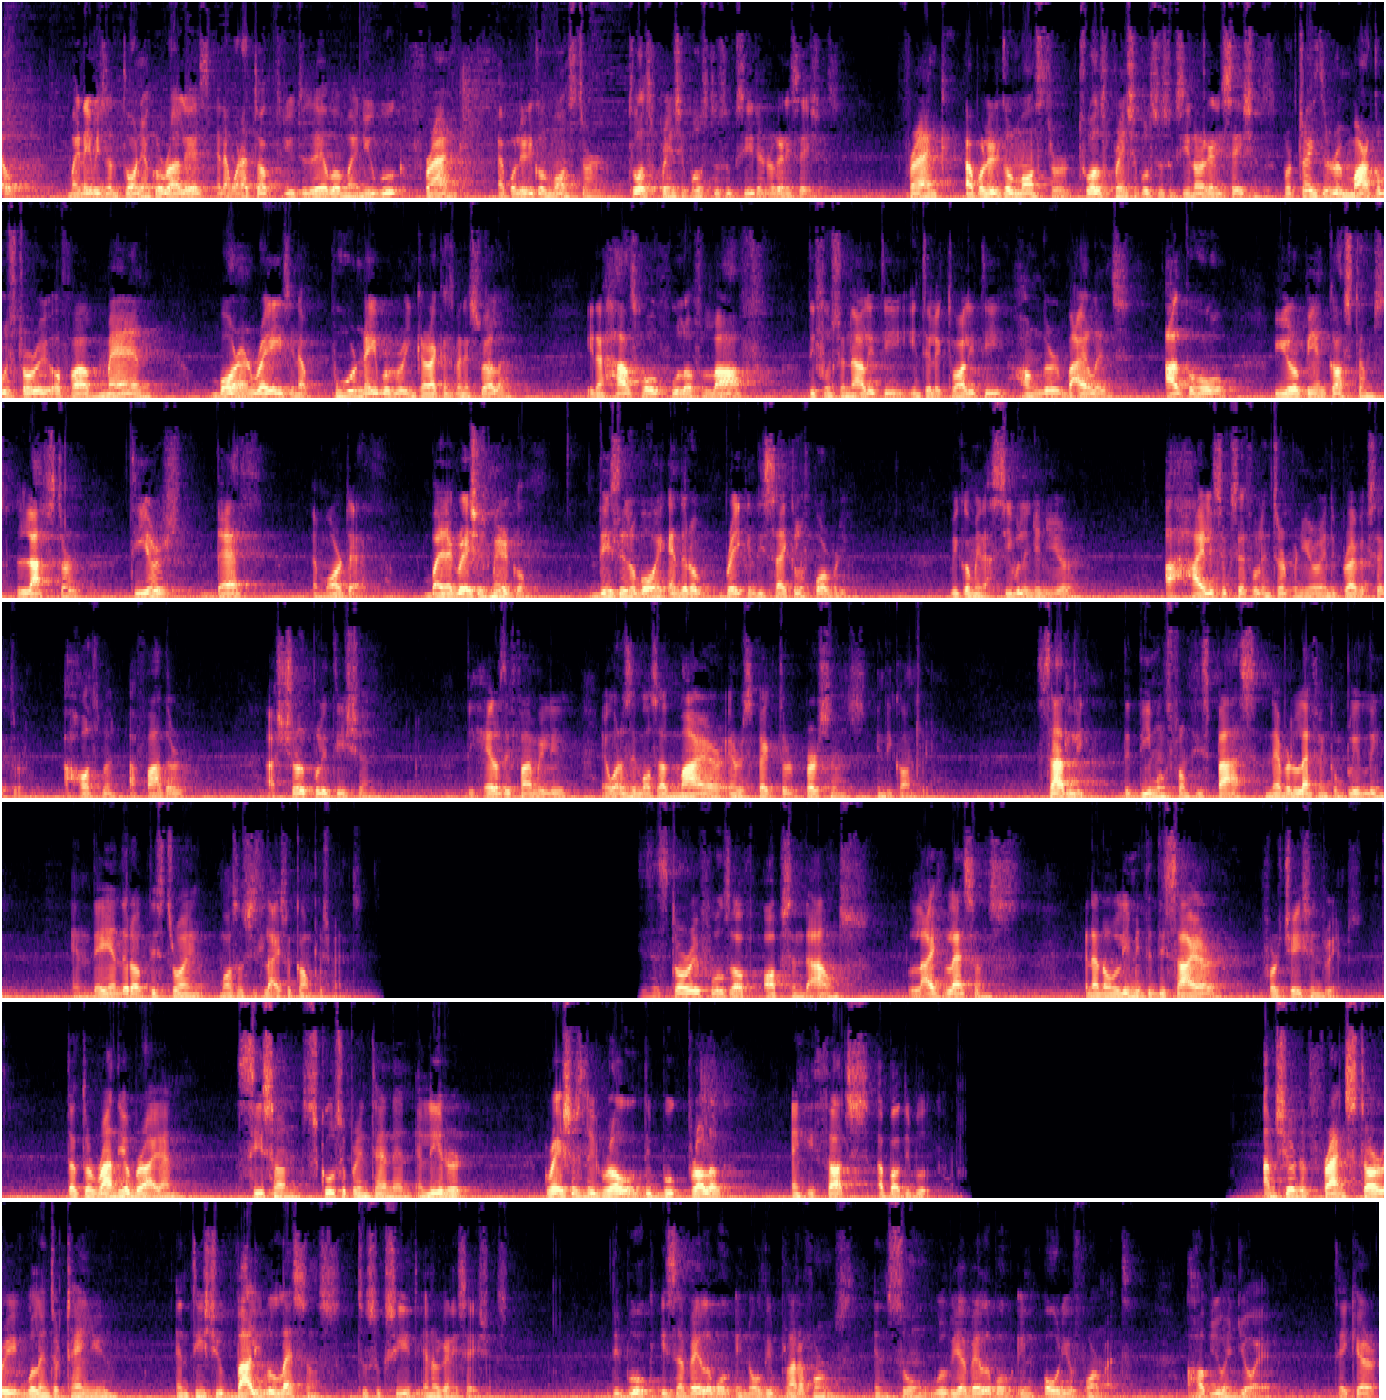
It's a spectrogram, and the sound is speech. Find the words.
Hello, my name is Antonio Corrales and I want to talk to you today about my new book, Frank, A Political Monster, 12 Principles to Succeed in Organizations. Frank, A Political Monster, 12 Principles to Succeed in Organizations portrays the remarkable story of a man born and raised in a poor neighborhood in Caracas, Venezuela, in a household full of love, dysfunctionality, intellectuality, hunger, violence, alcohol, European customs, laughter, tears, death, and more death. By a gracious miracle, this little boy ended up breaking the cycle of poverty, becoming a civil engineer, a highly successful entrepreneur in the private sector, a husband, a father, a shrewd politician, the head of the family, and one of the most admired and respected persons in the country. Sadly, the demons from his past never left him completely, and they ended up destroying most of his life's accomplishments. This is a story full of ups and downs, life lessons, and an unlimited desire for chasing dreams. Dr. Randy O'Brien, seasoned school superintendent and leader, graciously wrote the book prologue and his thoughts about the book. I'm sure that Frank's story will entertain you and teach you valuable lessons to succeed in organizations. The book is available in all the platforms and soon will be available in audio format. I hope you enjoy it. Take care.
